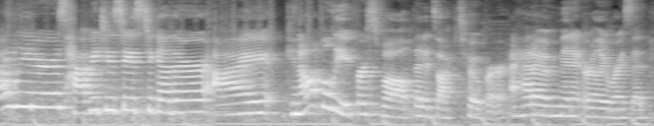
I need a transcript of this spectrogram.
Hi leaders, happy Tuesdays together. I cannot believe, first of all, that it's October. I had a minute earlier where I said,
